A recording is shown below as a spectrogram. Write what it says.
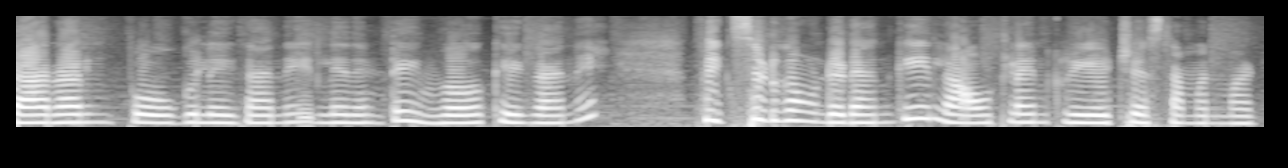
దారాలు పోగులే కానీ లేదంటే ఈ వర్కే కానీ ఫిక్స్డ్గా ఉండడానికి ఇలా అవుట్లైన్ క్రియేట్ చేస్తామన్నమాట.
